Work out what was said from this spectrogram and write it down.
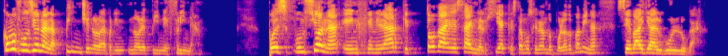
¿Cómo funciona la pinche norepinefrina? Pues funciona en generar que toda esa energía que estamos generando por la dopamina se vaya a algún lugar.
